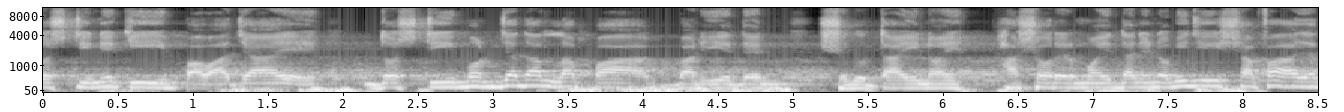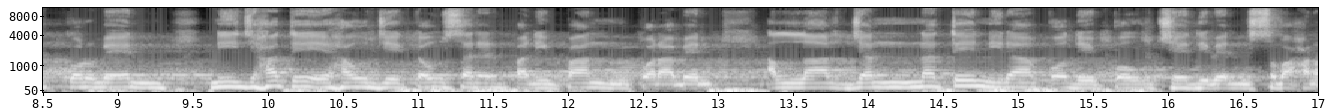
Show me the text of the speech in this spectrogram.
দশটি নেকি পাওয়া যায়, দশটি মর্যাদা আল্লাহ পাক বাড়িয়ে দেন। শুধু তাই নয় হাসরের ময়দানে নবীজি সাফায়াত করবেন, নিজ হাতে হাউজে কৌসারের পানি পান করাবেন। আল্লাহর জান্নাতে নিরাপদে পৌঁছে দিবেন সুবাহান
